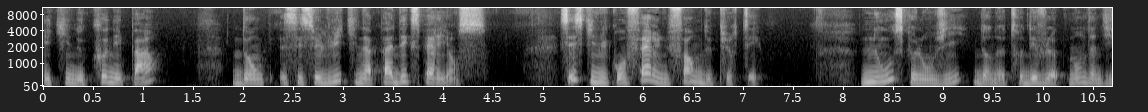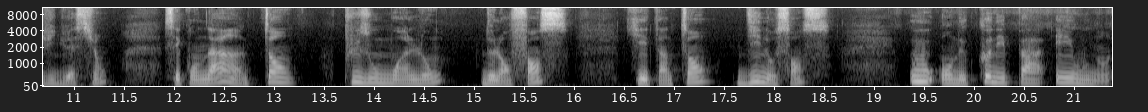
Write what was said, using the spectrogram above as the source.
et qui ne connaît pas, donc c'est celui qui n'a pas d'expérience. C'est ce qui lui confère une forme de pureté. Nous, ce que l'on vit dans notre développement d'individuation, c'est qu'on a un temps plus ou moins long de l'enfance qui est un temps d'innocence où on ne connaît pas et où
